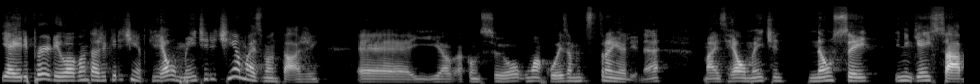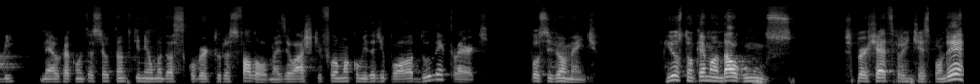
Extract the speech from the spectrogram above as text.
e aí ele perdeu a vantagem que ele tinha, porque realmente ele tinha mais vantagem é, e aconteceu alguma coisa muito estranha ali, né? Mas realmente não sei e ninguém sabe né, o que aconteceu, tanto que nenhuma das coberturas falou, mas eu acho que foi uma comida de bola do Leclerc, possivelmente. Houston, quer mandar alguns superchats para a gente responder?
